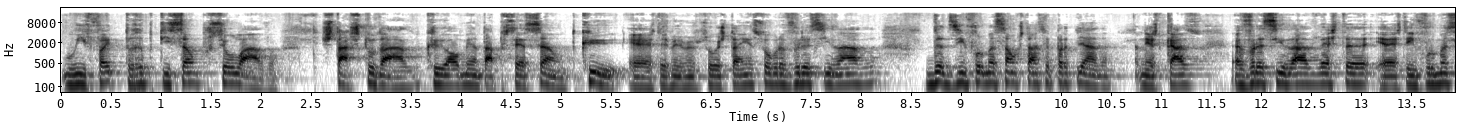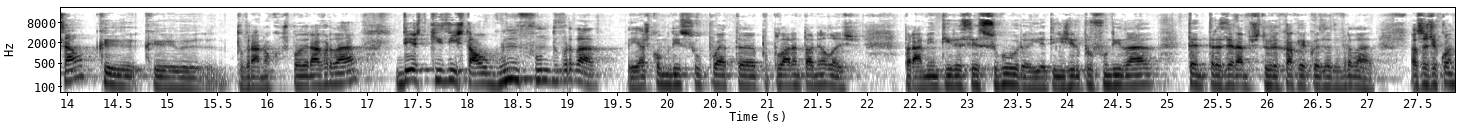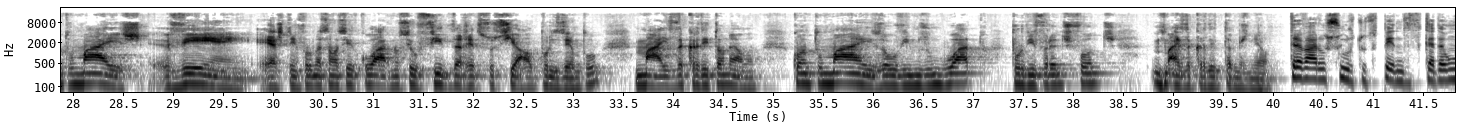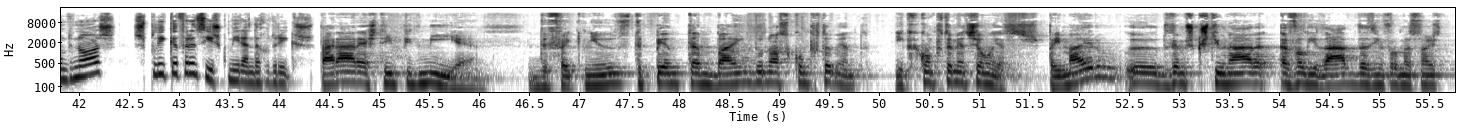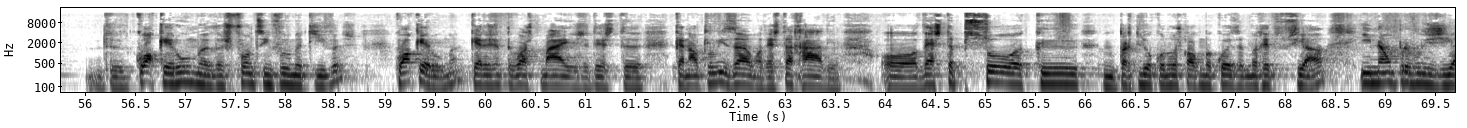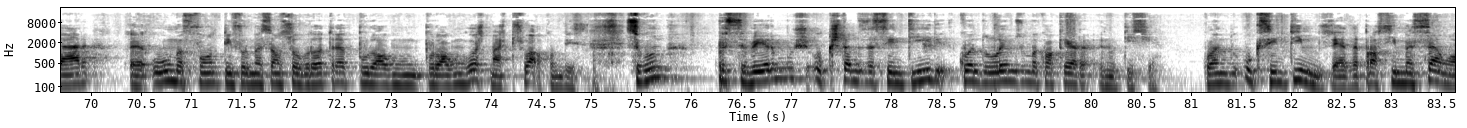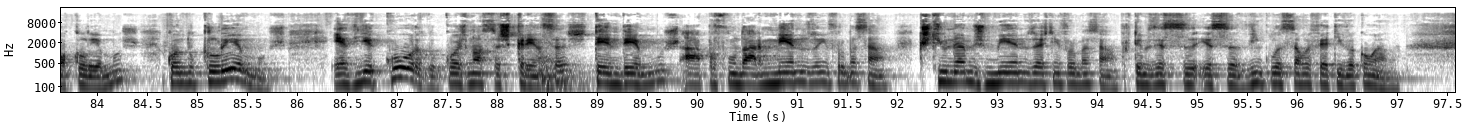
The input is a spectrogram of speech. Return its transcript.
O efeito de repetição por seu lado está estudado que aumenta a percepção que estas mesmas pessoas têm sobre a veracidade da desinformação que está a ser partilhada. Neste caso, a veracidade desta, desta informação, que, que poderá não corresponder à verdade, desde que exista algum fundo de verdade. Aliás, como disse o poeta popular António Aleixo, para a mentira ser segura e atingir profundidade, de trazer à mistura qualquer coisa de verdade. Ou seja, quanto mais veem esta informação a circular no seu feed da rede social, por exemplo, mais acreditam nela. Quanto mais ouvimos um boato por diferentes fontes, mais acreditamos nele. Travar o surto depende de cada um de nós, explica Francisco Miranda Rodrigues. Parar esta epidemia de fake news depende também do nosso comportamento. E que comportamentos são esses? Primeiro, eh, devemos questionar a validade das informações de qualquer uma das fontes informativas qualquer uma, quer a gente goste mais deste canal de televisão, ou desta rádio, ou desta pessoa que partilhou connosco alguma coisa numa rede social, e não privilegiar uh, uma fonte de informação sobre outra por algum, por algum gosto mais pessoal, como disse. Segundo, percebermos o que estamos a sentir quando lemos uma qualquer notícia. Quando o que sentimos é de aproximação ao que lemos, quando o que lemos é de acordo com as nossas crenças, tendemos a aprofundar menos a informação. Questionamos menos esta informação, porque temos esse, essa vinculação afetiva com ela.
